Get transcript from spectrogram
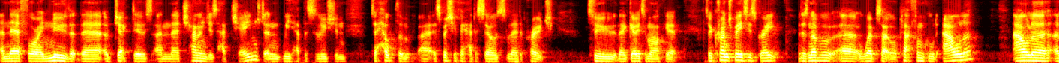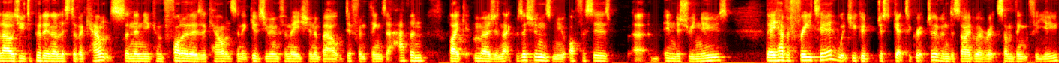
And therefore I knew that their objectives and their challenges had changed. And we had the solution to help them, uh, especially if they had a sales led approach to their go to market. So Crunchbase is great. There's another uh, website or platform called Owler Owler allows you to put in a list of accounts and then you can follow those accounts and it gives you information about different things that happen, like mergers and acquisitions, new offices, uh, industry news. They have a free tier, which you could just get to grips with and decide whether it's something for you.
